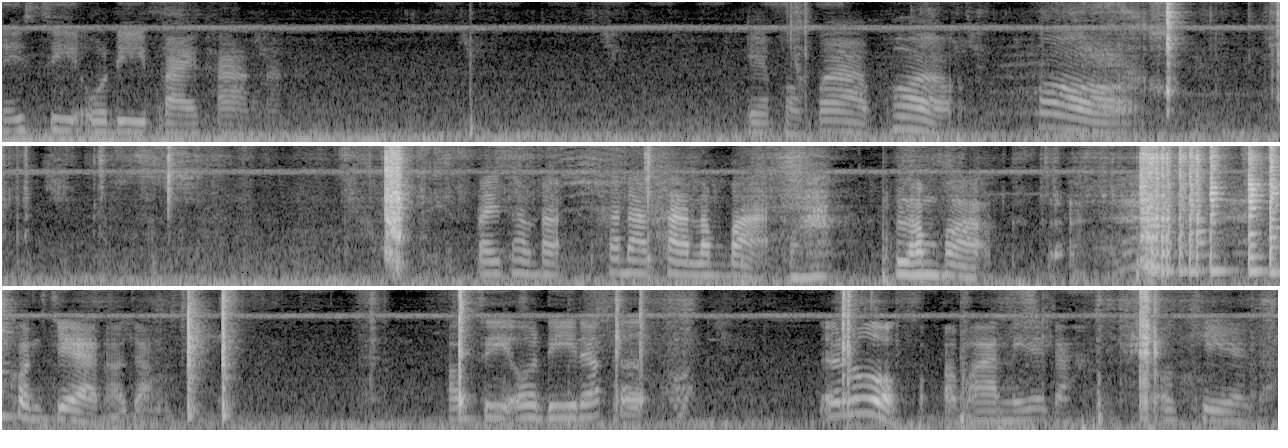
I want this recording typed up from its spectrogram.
นี้ COD ปลายทางนะ แกบอกว่าพ่อ พ่อ ไปธนาธนาคารลำบากลำบาก คนแก่เนาะจ้ะ เอา COD แล้วก็ได้ลูกประมาณนี้จ้ะ โอเคจ้ะ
